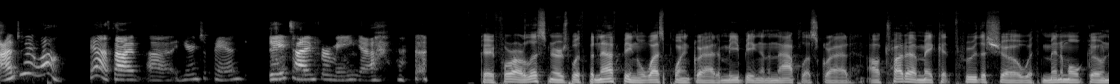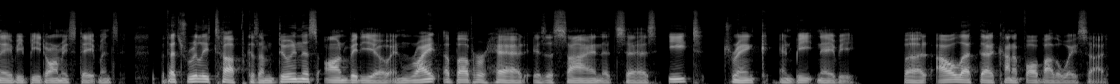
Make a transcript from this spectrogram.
I'm doing well. Yeah. So I'm uh, here in Japan. Daytime for me. Yeah. Okay, for our listeners, with Banef being a West Point grad and me being an Annapolis grad, I'll try to make it through the show with minimal Go Navy Beat Army statements. But that's really tough because I'm doing this on video, and right above her head is a sign that says Eat, Drink, and Beat Navy. But I'll let that kind of fall by the wayside.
